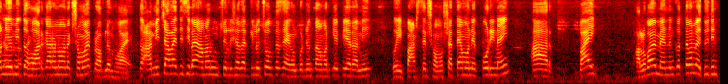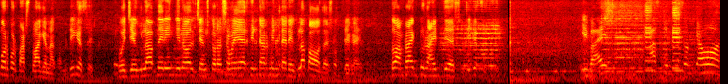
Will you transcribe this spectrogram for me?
অনিয়মিত হওয়ার কারণে অনেক সময় প্রবলেম হয়। তো আমি চালাইতেছি ভাই আমার উনচল্লিশ হাজার কিলো চলতেছে এখন পর্যন্ত আমার কেপিআর আমি ওই পার্টসের সমস্যা তেমনে পড়ি নাই। আর বাইক ভালোভাবে মেনটেন করতে পারলে দুই দিন পর পর পার্টস লাগে না ঠিক আছে? ওই যেগুলো আপনার ইঞ্জিন অয়েল চেঞ্জ করার সময় এয়ার ফিল্টার মিল্টার এগুলো পাওয়া যায় সব জায়গায়। তো আমরা একটু রাইড দিয়ে আসি ঠিক আছে? কি ভাই? কেমন?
